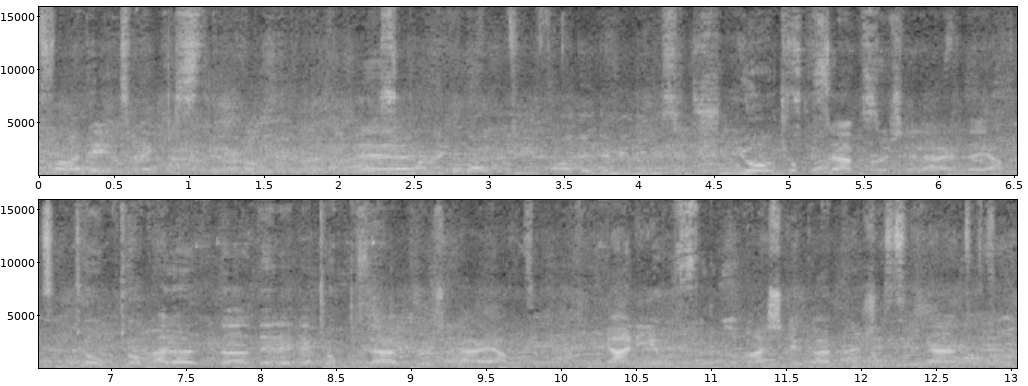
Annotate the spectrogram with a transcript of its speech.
ifade etmek istiyorum. O E, zamana kadar bir ifade edemediğinizi düşünüyor Yo musunuz çok güzel kendiniz? projeler de yaptım. Çok çok arada derede çok güzel projeler yaptım. Yani Yavuz Turgul'un Aşk Yakar projesinden tutun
